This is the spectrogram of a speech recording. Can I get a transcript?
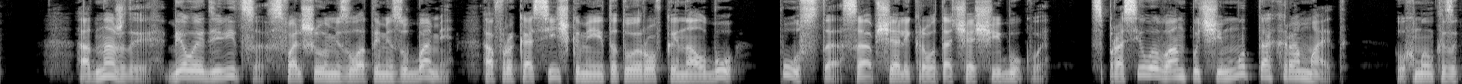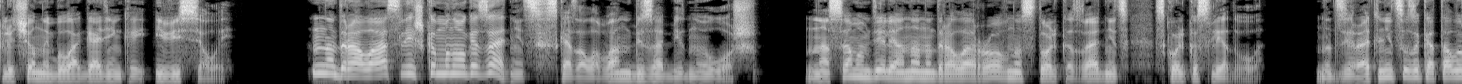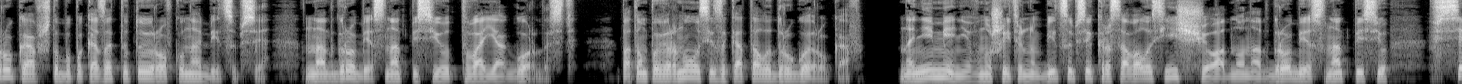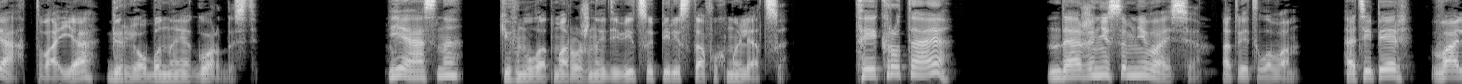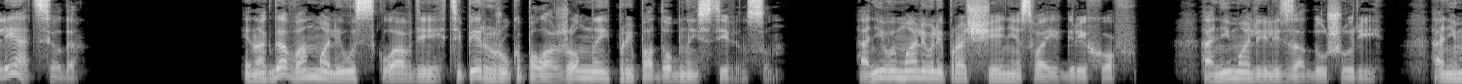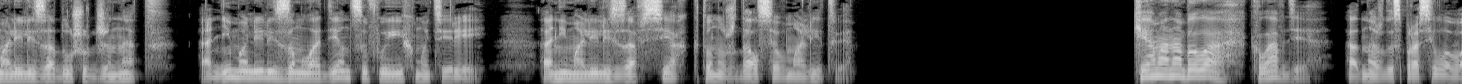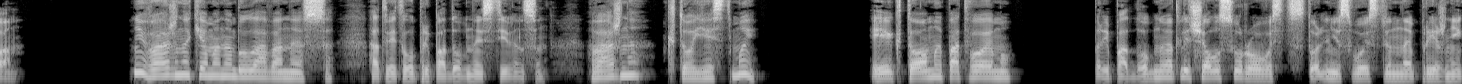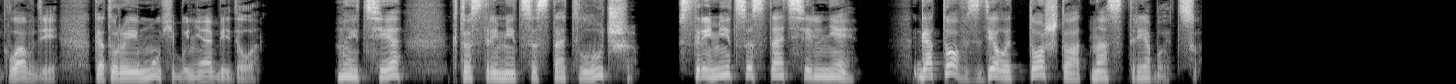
Однажды белая девица с фальшивыми золотыми зубами, афрокосичками и татуировкой на лбу «пусто» сообщали кровоточащие буквы. Спросила Ван, почему так хромает. Ухмылка заключенной была гаденькой и веселой. «Надрала слишком много задниц», — сказала Ван безобидную ложь. На самом деле она надрала ровно столько задниц, сколько следовало. Надзирательница закатала рукав, чтобы показать татуировку на бицепсе, надгробие с надписью «Твоя гордость». Потом повернулась и закатала другой рукав. На не менее внушительном бицепсе красовалось еще одно надгробие с надписью «Вся твоя грёбаная гордость». «Ясно», — кивнула отмороженная девица, перестав ухмыляться. «Ты крутая?» «Даже не сомневайся», — ответила Ван. «А теперь вали отсюда». Иногда Ван молилась с Клавдией, теперь рукоположенной преподобной Стивенсон. Они вымаливали прощение своих грехов. Они молились за душу Ри. Они молились за душу Джанет. Они молились за младенцев и их матерей. Они молились за всех, кто нуждался в молитве. «Кем она была, Клавдия?» — однажды спросила Ван. «Неважно, кем она была, Ванесса», — ответила преподобная Стивенсон. «Важно, кто есть мы». «И кто мы, по-твоему?» Преподобную отличала суровость, столь несвойственная прежней Клавдии, которая и мухи бы не обидела. «Мы те, кто стремится стать лучше, стремится стать сильнее, готов сделать то, что от нас требуется.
